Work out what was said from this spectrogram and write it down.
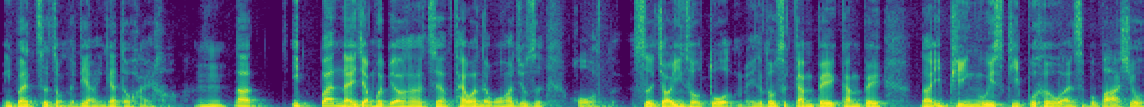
一般这种的量应该都还好。嗯，那。一般来讲会比较像台湾的文化，就是哦，社交应酬多，每个都是干杯干杯，那一瓶 whisky 不喝完是不罢休。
